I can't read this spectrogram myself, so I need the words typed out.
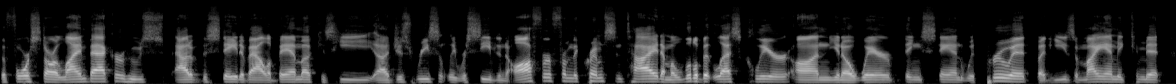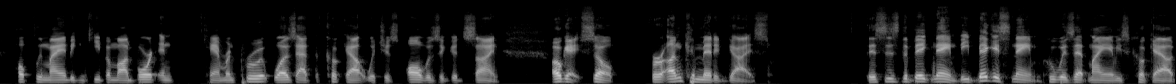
the four star linebacker who's out of the state of Alabama because he uh, just recently received an offer from the Crimson Tide. I'm a little bit less clear on, you know, where things stand with Pruitt, but he's a Miami commit. Hopefully, Miami can keep him on board. And Cameron Pruitt was at the cookout, which is always a good sign. Okay, so for uncommitted guys, this is the big name. The biggest name who was at Miami's cookout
